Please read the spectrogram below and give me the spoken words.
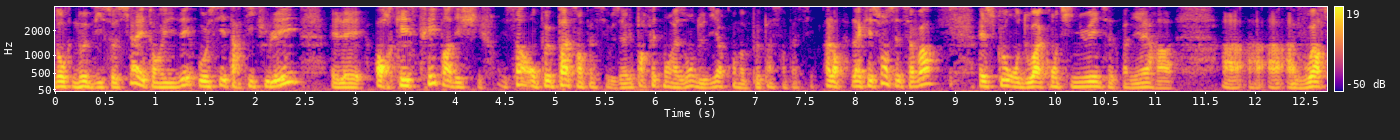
Donc notre vie sociale est organisée aussi, est articulée, elle est orchestrée par des chiffres. Et ça, on peut pas s'en passer. Vous avez parfaitement raison de dire qu'on ne peut pas s'en passer. Alors la question, c'est de savoir, est-ce qu'on doit continuer de cette manière à à, voir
